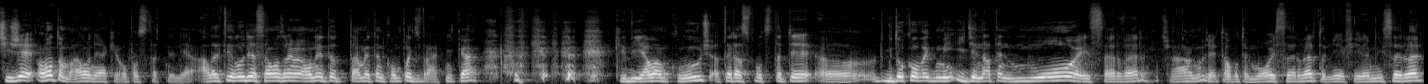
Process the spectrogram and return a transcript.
Čiže ono to malo nejaké opodstatnenia. Ale tí ľudia, samozrejme, on je to, tam je ten komplex vrátnika, kedy ja mám kľúč a teraz v podstate uh, kdokoľvek mi ide na ten môj server, čo áno, že to, alebo ten môj server, to nie je firemný server,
